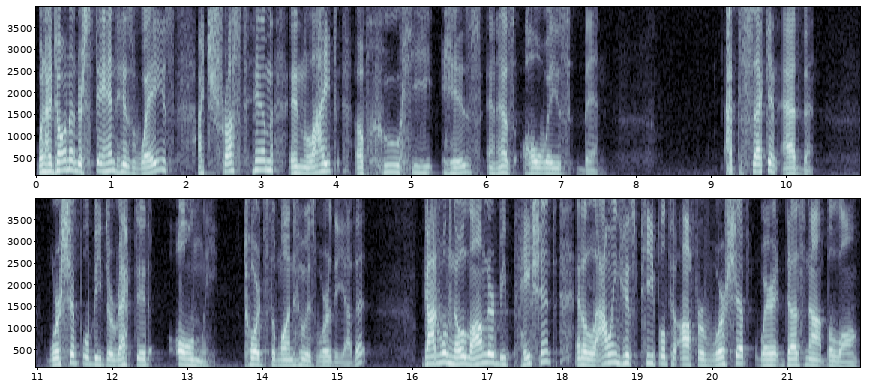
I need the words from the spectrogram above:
When I don't understand his ways, I trust him in light of who he is and has always been. At the second advent, worship will be directed only towards the one who is worthy of it. God will no longer be patient in allowing his people to offer worship where it does not belong.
